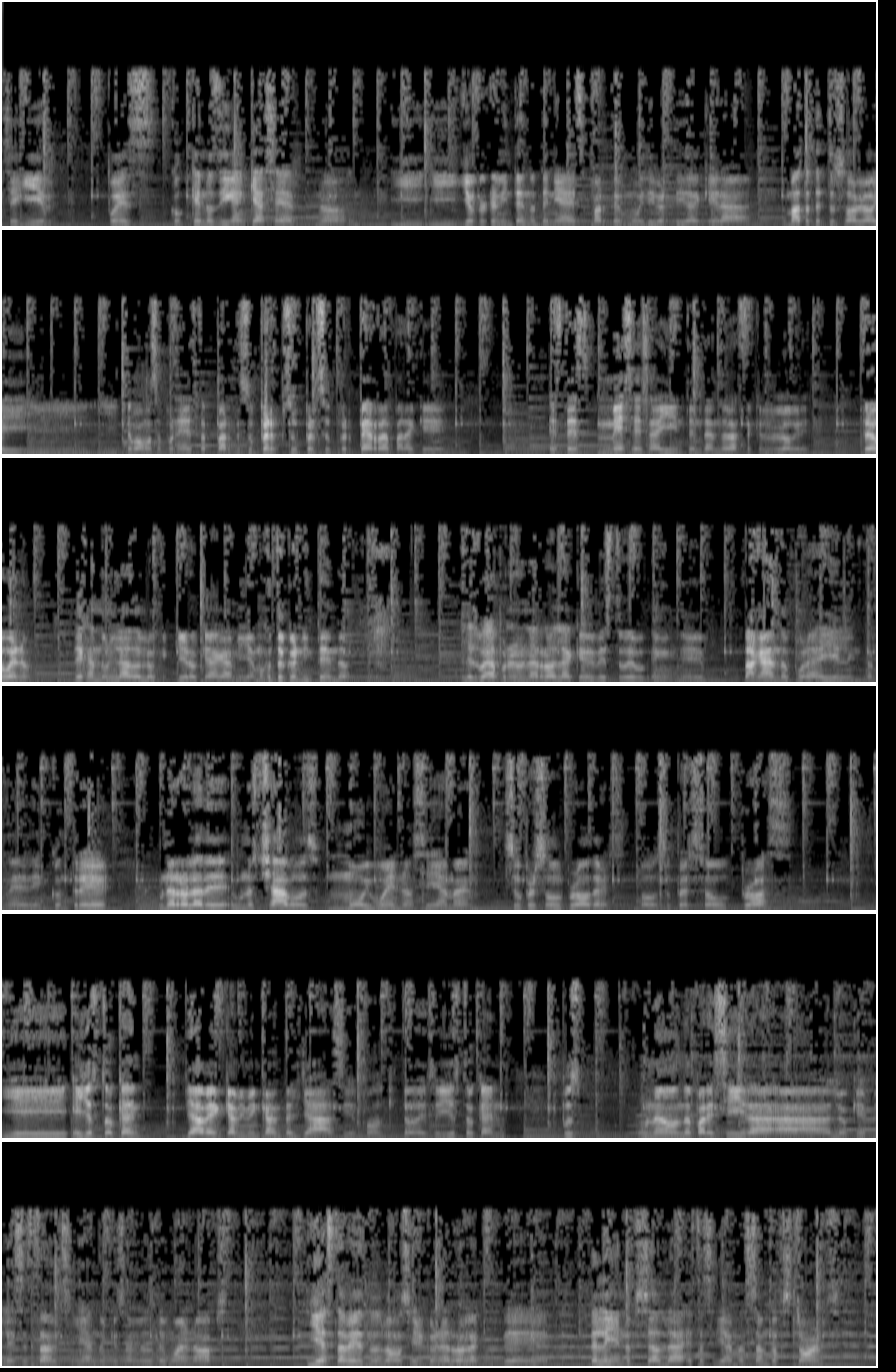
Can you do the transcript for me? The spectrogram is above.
seguir pues que nos digan qué hacer, ¿no? Y, yo creo que Nintendo tenía esa parte muy divertida que era mátate tú solo y, y, y te vamos a poner esta parte súper, súper, súper perra para que estés meses ahí intentándolo hasta que lo logres. Pero bueno, dejando a un lado lo que quiero que haga Miyamoto con Nintendo, les voy a poner una rola que estuve eh, vagando por ahí en la internet y encontré una rola de unos chavos muy buenos, se llaman Super Soul Brothers o Super Soul Bros. Y ellos tocan, ya ven que a mí me encanta el jazz y el funk y todo eso, ellos tocan pues una onda parecida a lo que les he estado enseñando, que son los de One Ups. Y esta vez nos vamos a ir con una rola de The Legend of Zelda, esta se llama Song of Storms,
